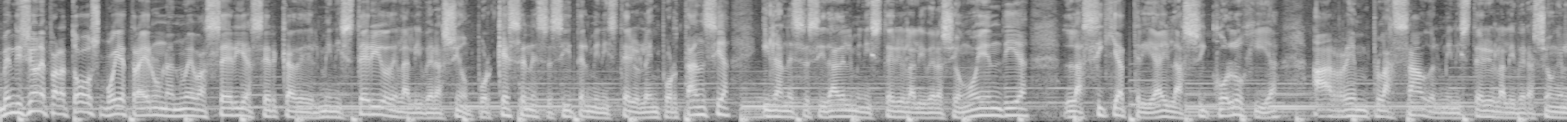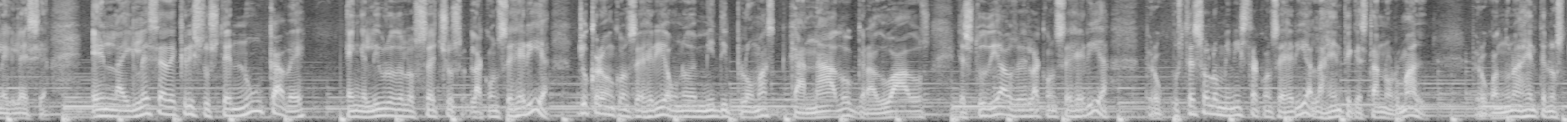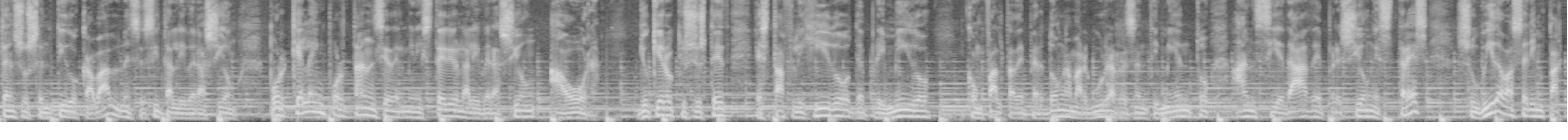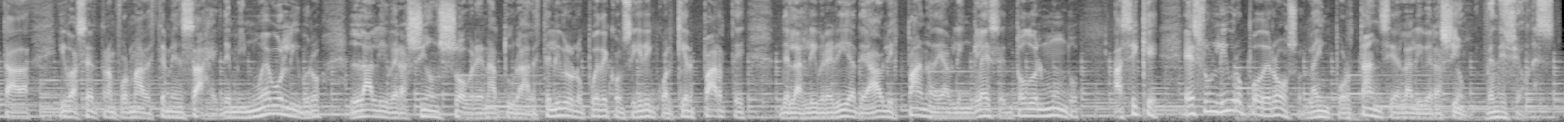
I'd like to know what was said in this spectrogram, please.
Bendiciones para todos. Voy a traer una nueva serie acerca del Ministerio de la Liberación. ¿Por qué se necesita el ministerio? La importancia y la necesidad del Ministerio de la Liberación. Hoy en día la psiquiatría y la psicología ha reemplazado el Ministerio de la Liberación en la iglesia. En la iglesia de Cristo usted nunca ve en el libro de los hechos la consejería. Yo creo en consejería, uno de mis diplomas ganados, graduados, estudiados es la consejería. Pero usted solo ministra consejería a la gente que está normal. Pero cuando una gente no está en su sentido cabal, necesita liberación. ¿Por qué la importancia del ministerio de la liberación ahora? Yo quiero que si usted está afligido, deprimido, con falta de perdón, amargura, resentimiento, ansiedad, depresión, estrés, su vida va a ser impactada y va a ser transformada. Este mensaje de mi nuevo libro, La Liberación Sobrenatural. Este libro lo puede conseguir en cualquier parte de las librerías de habla hispana, de habla inglesa, en todo el mundo. Así que es un libro poderoso, la importancia de la liberación. Bendiciones.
